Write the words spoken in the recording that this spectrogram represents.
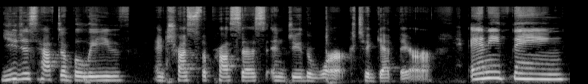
You just have to believe and trust the process and do the work to get there anything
